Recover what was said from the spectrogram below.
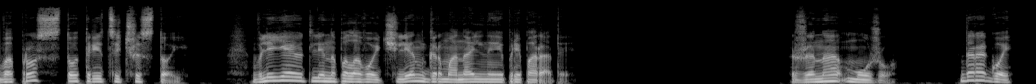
Вопрос 136. Влияют ли на половой член гормональные препараты? Жена мужу. Дорогой,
